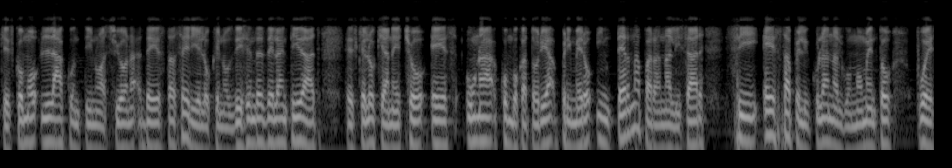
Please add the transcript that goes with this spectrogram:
que es como la continuación de esta serie. Lo que nos dicen desde la entidad es que lo que han hecho es una convocatoria primero interna para analizar si esta película en algún momento pues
